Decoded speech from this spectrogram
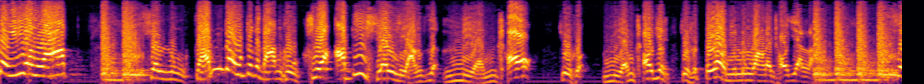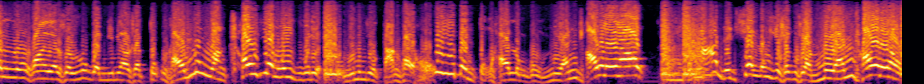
魅魉瓦。乾隆赶到这个档口，抓笔写两字“免朝”，就说。免朝见，就是不要你龙王来朝见了。乾隆皇爷说：“如果你们要是东海龙王朝见为故的，你们就赶快回奔东海龙宫免朝了。”哪知乾隆一声说：“免朝了！”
